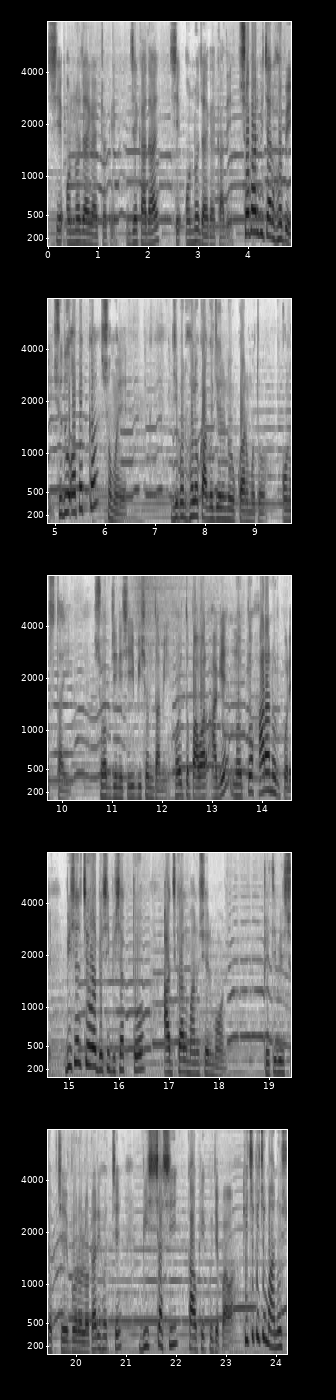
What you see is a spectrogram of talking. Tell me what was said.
সে অন্য জায়গায় টোকে যে কাদায়, সে অন্য জায়গায় কাঁদে। সবার বিচার হবেই শুধু অপেক্ষা সময়ের। জীবন হলো কাগজের নৌকার মতো অনস্থায়ী সব জিনিসই ভীষণ দামি। হয়তো পাওয়ার আগে নয়তো হারানোর পরে। বিষের চেয়েও বেশি বিষাক্ত আজকাল মানুষের মন। পৃথিবীর সবচেয়ে বড় লটারি হচ্ছে বিশ্বাসী কাউকে খুঁজে পাওয়া। কিছু কিছু মানুষ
